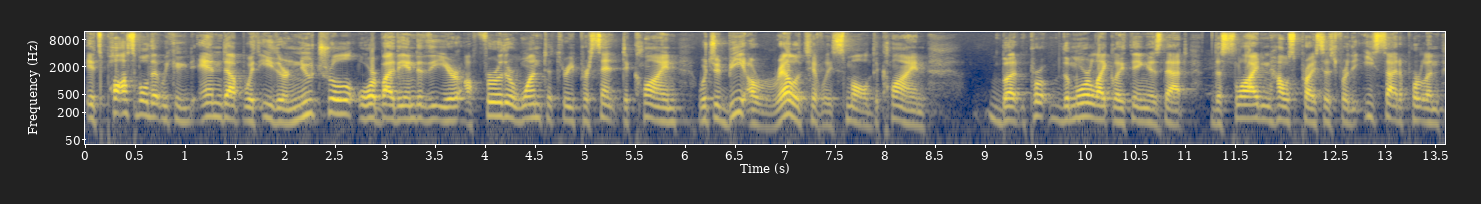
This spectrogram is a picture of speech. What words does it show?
it's possible that we could end up with either neutral or by the end of the year a further 1 to 3% decline, which would be a relatively small decline but the more likely thing is that the slide in house prices for the east side of Portland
